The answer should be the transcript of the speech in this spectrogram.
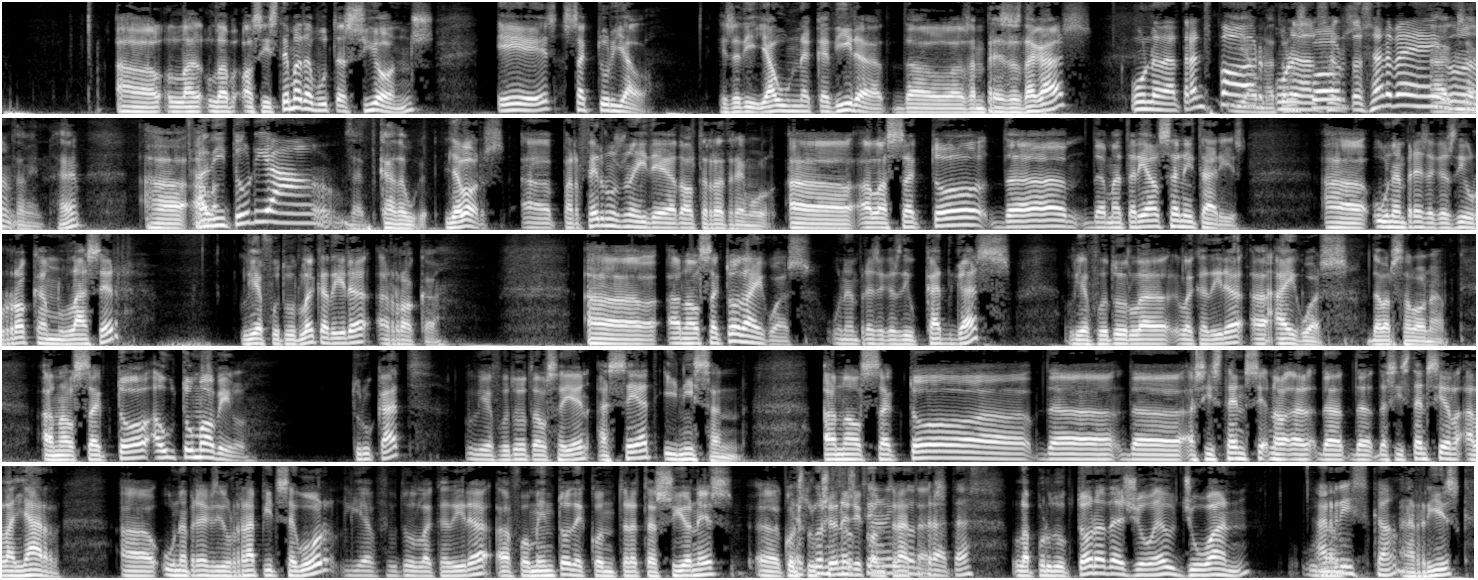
la, la, el sistema de votacions és sectorial. És a dir, hi ha una cadira de les empreses de gas... Una de transport, una, una del sector servei... Exactament. Una... Eh? Uh, Editorial... Exacte, cada... Llavors, uh, per fer-nos una idea del terratrèmol, uh, a la sector de, de materials sanitaris, uh, una empresa que es diu Roca amb Làser li ha fotut la cadira a Roca. Uh, en el sector d'aigües, una empresa que es diu Catgas li ha fotut la, la cadira a Aigües, de Barcelona. En el sector automòbil, Trucat li ha fotut el seient a Seat i Nissan. En el sector d'assistència no, d'assistència a la llar, uh, una empresa que es diu Ràpid Segur li ha fotut la cadira a Fomento de Contrataciones, uh, Construcciones i contrates. i Contrates. La productora de Joel Joan... Una, Arrisca. A risc,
